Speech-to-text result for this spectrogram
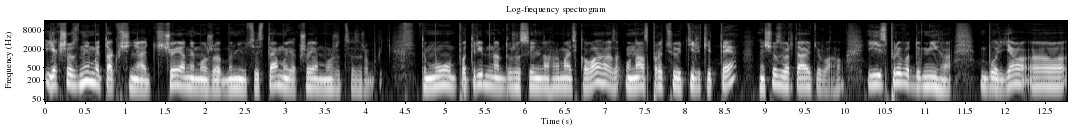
якщо з ними так вчиняють, що я не можу обманювати систему, якщо я можу це зробити. Тому потрібна дуже сильна громадська увага. У нас працює тільки те, на що звертають увагу. І з приводу Міга, Борь, я е,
